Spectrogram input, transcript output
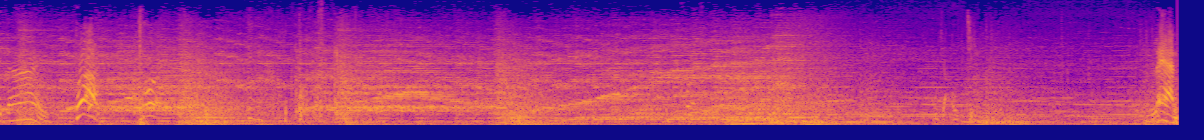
ไม่ได้ว้าจะเอาจริงแล่น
